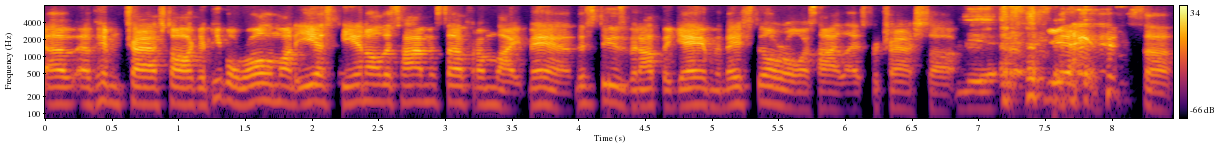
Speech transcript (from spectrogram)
of, of him trash talking. People roll him on ESPN all the time and stuff, and I'm like, man, this dude's been out the game, and they still roll his highlights for trash talk. Yeah, yeah. So,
